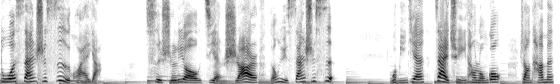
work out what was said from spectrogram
多三十四块呀。四十六减十二等于三十四。我明天再去一趟龙宫，让他们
